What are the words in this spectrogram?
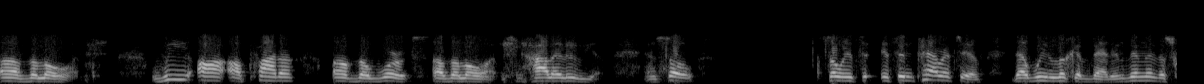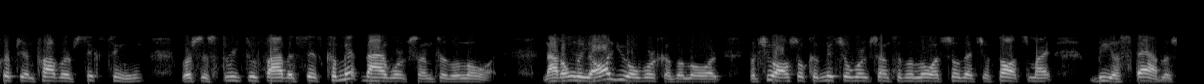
of the Lord. We are a product of the works of the Lord. Hallelujah. And so so it's it's imperative that we look at that. And then in the scripture in Proverbs 16, verses 3 through 5, it says, Commit thy works unto the Lord. Not only are you a work of the Lord, but you also commit your works unto the Lord so that your thoughts might be established.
